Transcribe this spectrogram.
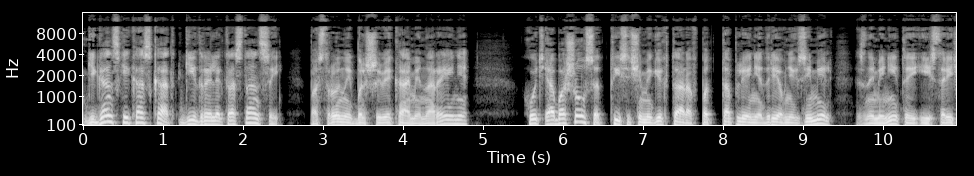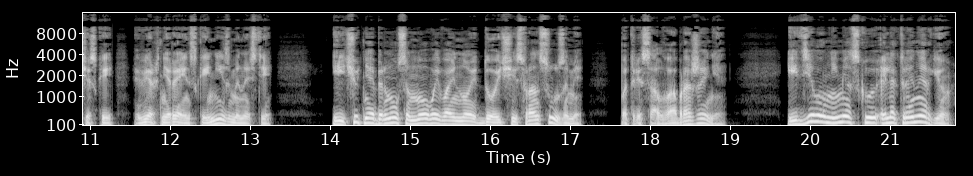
Гигантский каскад гидроэлектростанций, построенный большевиками на Рейне, хоть и обошелся тысячами гектаров подтопления древних земель, знаменитой и исторической верхнерейнской низменности, и чуть не обернулся новой войной дойчей с французами, потрясал воображение. И делал немецкую электроэнергию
